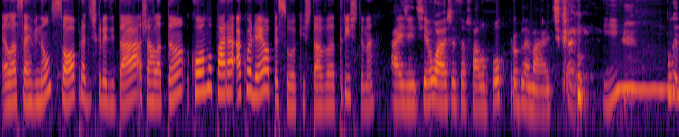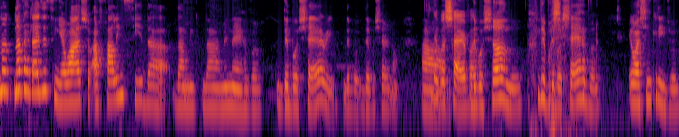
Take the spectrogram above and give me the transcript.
ela serve não só pra descreditar a charlatã, como para acolher a pessoa que estava triste, né? Ai, gente, eu acho essa fala um pouco problemática. Ih, Porque, na, na verdade, assim, eu acho a fala em si da, da, da Minerva debochary, debo, debochary não, a, Debocherva. debochando, deboche. debocherva, eu acho incrível.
